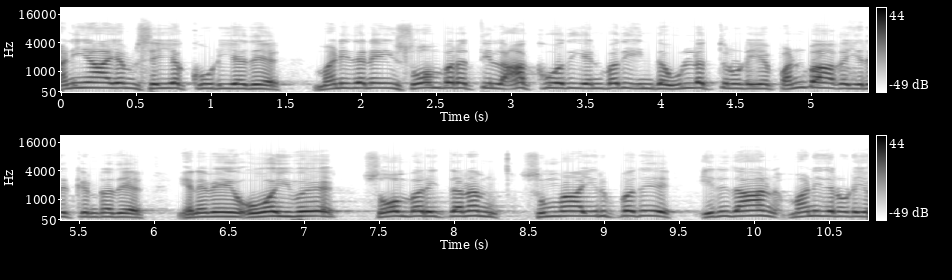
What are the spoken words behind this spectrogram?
அநியாயம் செய்யக்கூடியது மனிதனை சோம்பரத்தில் ஆக்குவது என்பது இந்த உள்ளத்தினுடைய பண்பாக இருக்கின்றது. எனவே ஓய்வு சோம்பரித்தனம் சும்மா இருப்பது இதுதான் மனிதனுடைய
